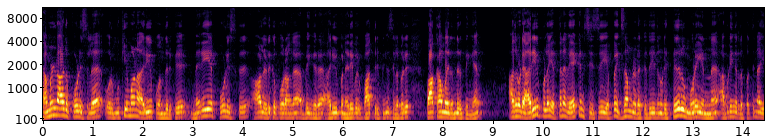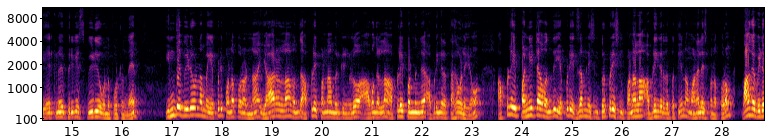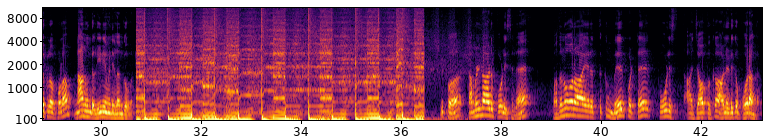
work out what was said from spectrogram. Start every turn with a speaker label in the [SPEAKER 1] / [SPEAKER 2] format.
[SPEAKER 1] தமிழ்நாடு போலீஸில் ஒரு முக்கியமான அறிவிப்பு வந்திருக்கு. நிறைய போலீஸ்க்கு ஆள் எடுக்க போகிறாங்க அப்படிங்கிற அறிவிப்பை நிறைய பேர் பார்த்துருப்பீங்க. சில பேர் பார்க்காம இருந்திருப்பீங்க. அதனுடைய அறிவிப்பில் எத்தனை வேக்கன்சிஸு எப்போ எக்ஸாம் நடக்குது இதனுடைய தேர்வு முறை என்ன அப்படிங்கிறத பற்றி நான் ஏற்கனவே ப்ரீவியஸ் வீடியோ ஒன்று போட்டிருந்தேன். இந்த வீடியோவில் நம்ம எப்படி பண்ண போகிறோம்னா யாரெல்லாம் வந்து அப்ளை பண்ணாமல் இருக்கிறீங்களோ அவங்கெல்லாம் அப்ளை பண்ணுங்க அப்படிங்கிற தகவலையும் அப்ளை பண்ணிட்டா வந்து எப்படி எக்ஸாமினேஷன் ப்ரிப்பரேஷன் பண்ணலாம் அப்படிங்கிறத பற்றியும் நம்ம அனலைஸ் பண்ண போகிறோம் வாங்க வீடியோக்குள்ளே போகலாம் நான் உங்கள் இனியவன் இளங்கோவன். இப்போ தமிழ்நாடு போலீஸில் பதினோராயிரத்துக்கும் மேற்பட்ட போலீஸ் ஜாப்புக்கு ஆள் எடுக்க போகிறாங்க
